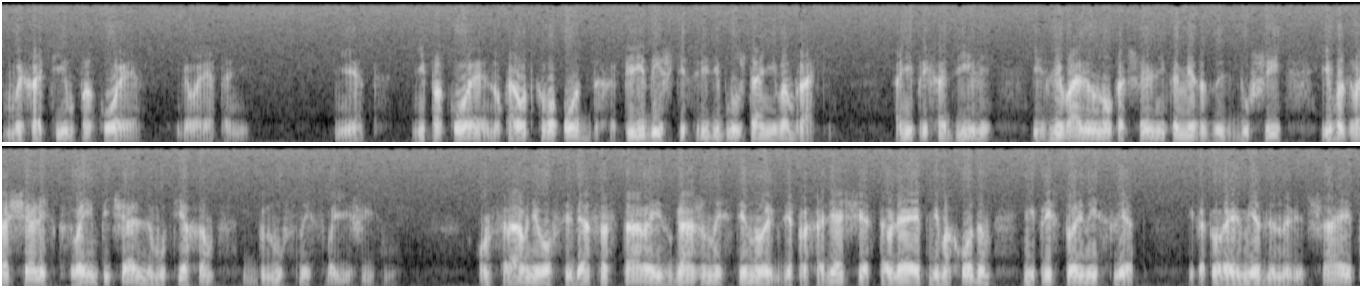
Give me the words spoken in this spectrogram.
«Мы хотим покоя», — говорят они. Нет, не покоя, но короткого отдыха, передышки среди блужданий во мраке. Они приходили, изливали у ног отшельника мерзость души и возвращались к своим печальным утехам, к гнусной своей жизни. Он сравнивал себя со старой изгаженной стеной, где проходящий оставляет мимоходом непристойный след, и которая медленно ветшает,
